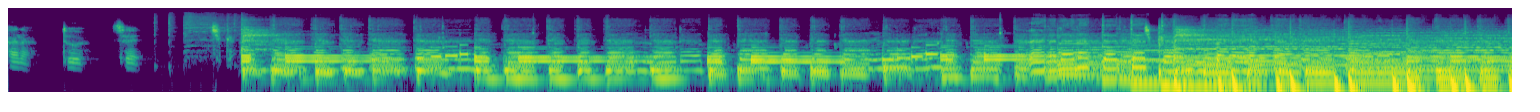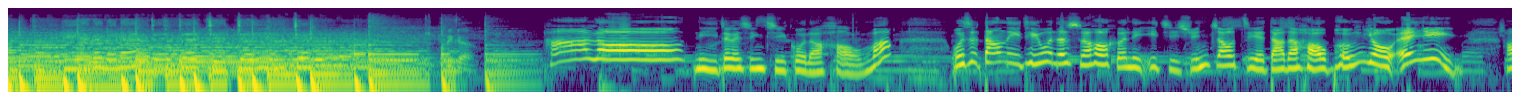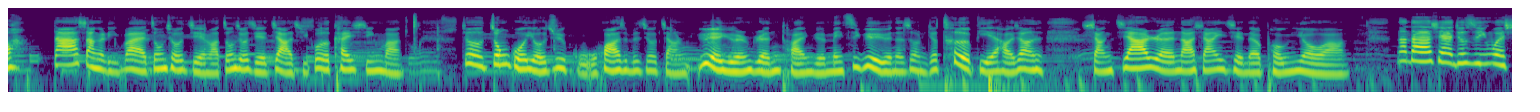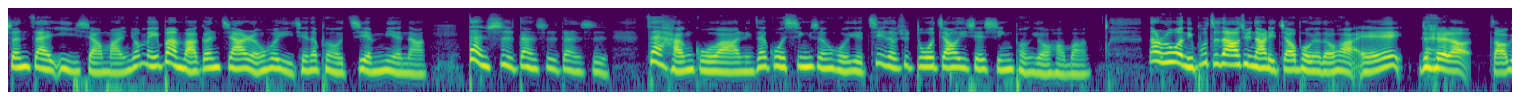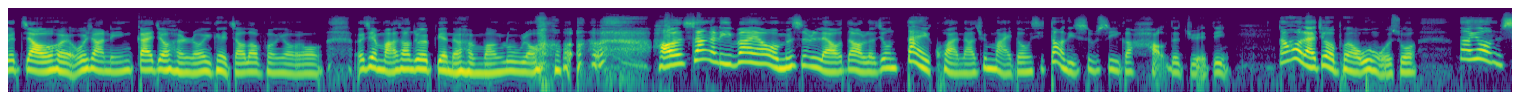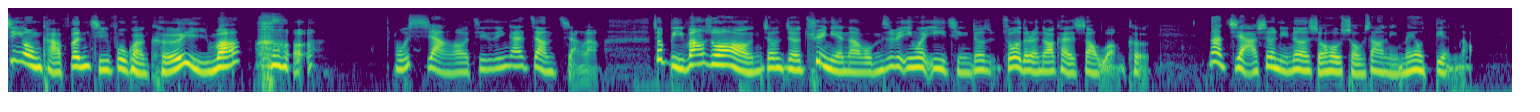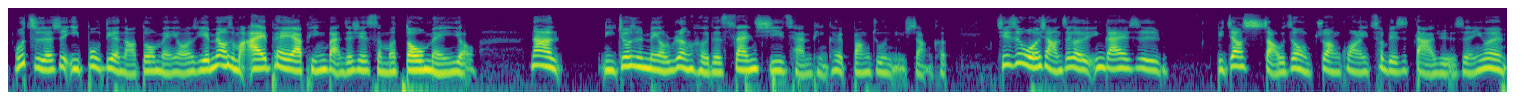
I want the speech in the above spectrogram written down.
하나, 둘, 셋, 치카. Here we go. Hello，你这个星期过得好吗？我是当你提问的时候和你一起寻找解答的好朋友 Annie。 好，大家上个礼拜中秋节嘛，中秋节假期过得开心吗？就中国有句古话，是不是就讲月圆人团圆？每次月圆的时候，你就特别好像想家人啊，想以前的朋友啊。那大家现在就是因为身在异乡嘛，你就没办法跟家人或以前的朋友见面呐、但是，但是，但是在韩国啊，你在过新生活，也记得去多交一些新朋友，好吗？那如果你不知道要去哪里交朋友的话，诶，对了，找个教会，我想你应该就很容易可以交到朋友喽，而且马上就会变得很忙碌喽。好，上个礼拜啊，我们是不是聊到了用贷款啊去买东西，到底是不是一个好的决定？那后来就有朋友问我说：“那用信用卡分期付款可以吗？” 我想哦，其实应该这样讲啦。就比方说哦，就就去年呢、我们是不是因为疫情，就是所有的人都要开始上网课？那假设你那个时候手上你没有电脑，我指的是一部电脑都没有，也没有什么 iPad 啊、平板这些什么都没有，那你就是没有任何的三 C 产品可以帮助你上课。其实我想这个应该是比较少这种状况，特别是大学生，因为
